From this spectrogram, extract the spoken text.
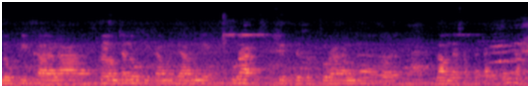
लौकिकाला कळमच्या लौकिकामध्ये अजून एक तुरा क्षेत्र तुरा लावण्यासारखा कार्यक्रम झाला.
